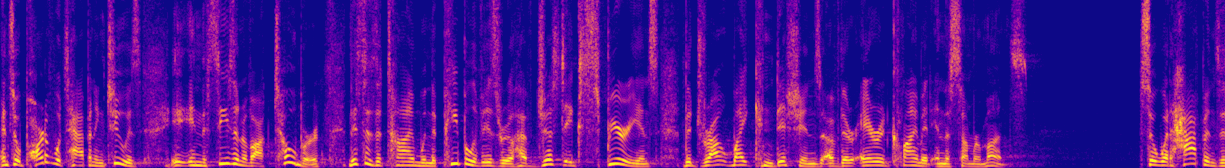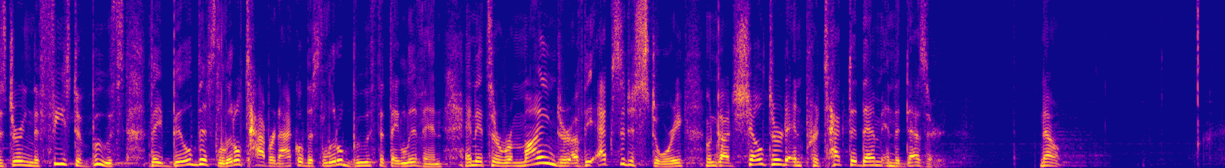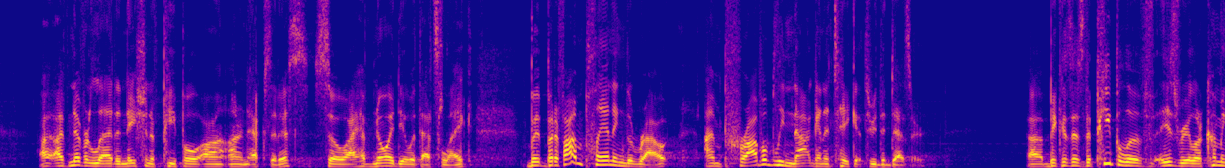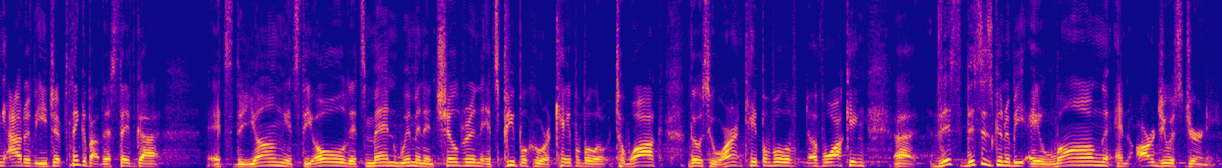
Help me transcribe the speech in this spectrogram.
And so, part of what's happening too is in the season of October, this is a time when the people of Israel have just experienced the drought like conditions of their arid climate in the summer months. So, what happens is during the Feast of Booths, they build this little tabernacle, this little booth that they live in, and it's a reminder of the Exodus story when God sheltered and protected them in the desert. Now, I've never led a nation of people on, an Exodus, so I have no idea what that's like. But, but if I'm planning the route, I'm probably not going to take it through the desert. Uh, because as the people of Israel are coming out of Egypt, think about this. They've got it's the young, it's the old, it's men, women, and children. It's people who are capable to walk, those who aren't capable of, of walking. Uh, this, this is going to be a long and arduous journey.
